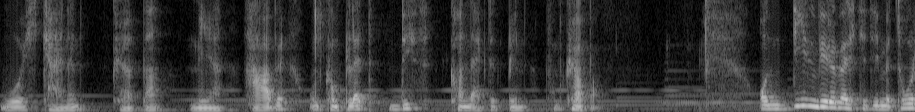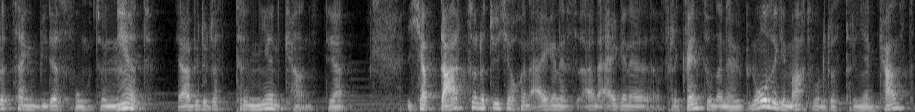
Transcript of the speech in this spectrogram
wo ich keinen Körper mehr habe und komplett disconnected bin vom Körper. Und in diesem Video werde ich dir die Methode zeigen, wie das funktioniert ja, wie du das trainieren kannst. Ja. Ich habe dazu natürlich auch ein eigenes, eine eigene Frequenz und eine Hypnose gemacht, wo du das trainieren kannst,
